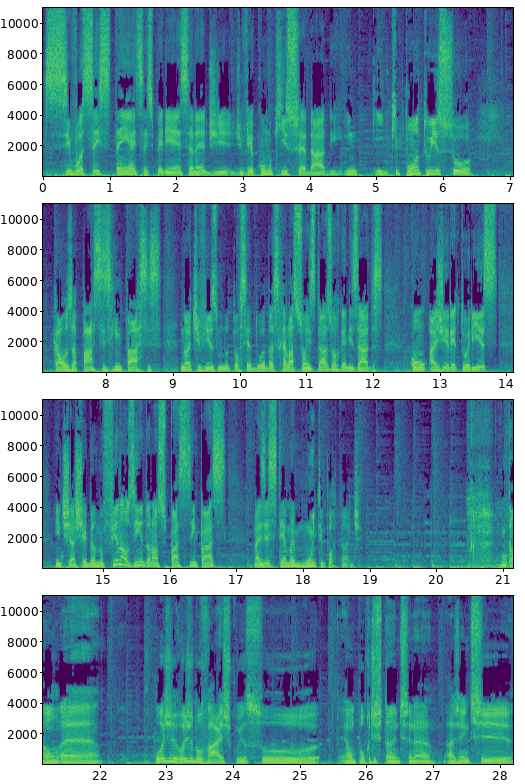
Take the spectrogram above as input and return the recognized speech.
Se vocês têm essa experiência, né, de, de ver como que isso é dado e em, em que ponto isso causa passes e impasses no ativismo no torcedor das relações das organizadas com as diretorias. A gente já chegando no finalzinho do nosso passes e impasses, mas esse tema é muito importante. Então, é, hoje, hoje no Vasco isso é um pouco distante, né? A gente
